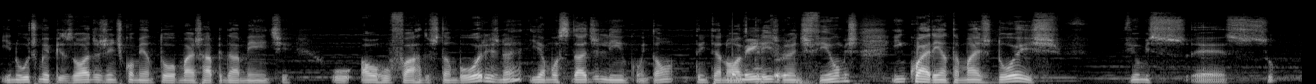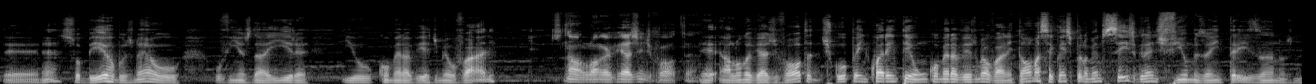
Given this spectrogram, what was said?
e no último episódio a gente comentou mais rapidamente o Ao Rufar dos Tambores né? e A Mocidade de Lincoln. Então, 39, Momento. três grandes filmes. Em 40, mais dois filmes é, su, é, né? soberbos, né? O, o Vinhas da Ira e o Como Era Verde Meu Vale. Não, Longa Viagem de Volta. É, a Longa Viagem de Volta, desculpa, em 41, Como Era Verde Meu Vale. Então é uma sequência de pelo menos seis grandes filmes aí em três anos. Né?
